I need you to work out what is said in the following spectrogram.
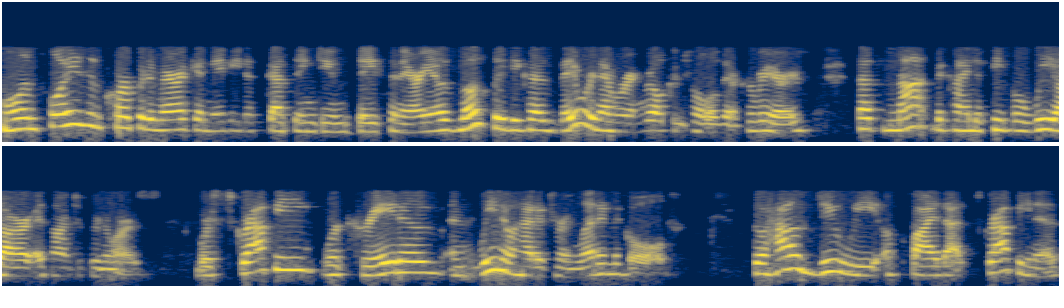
While employees of corporate America may be discussing doomsday scenarios, mostly because they were never in real control of their careers, that's not the kind of people we are as entrepreneurs. We're scrappy, we're creative, and we know how to turn lead into gold. So, how do we apply that scrappiness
